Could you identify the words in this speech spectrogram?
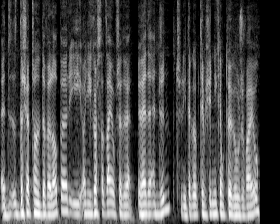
e, doświadczony deweloper i oni go wsadzają przed Re- Red Engine, czyli tego, tym silnikiem, którego używają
